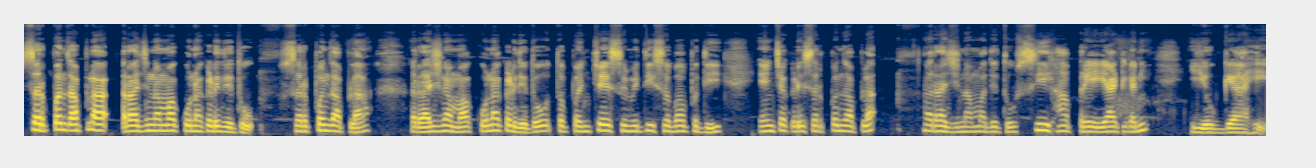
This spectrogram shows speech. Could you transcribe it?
सरपंच आपला राजीनामा कोणाकडे देतो? सरपंच आपला राजीनामा कोणाकडे देतो? तर पंचायत समिती सभापती यांच्याकडे सरपंच आपला राजीनामा देतो. सी हा प्रे या ठिकाणी योग्य आहे.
